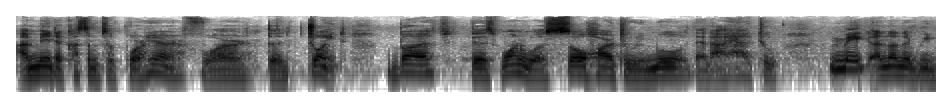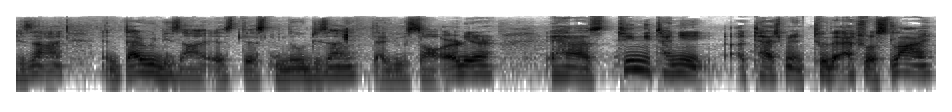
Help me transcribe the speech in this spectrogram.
I made a custom support here for the joint, but this one was so hard to remove that I had to make another redesign, and that redesign is this new design that you saw earlier. It has teeny tiny attachment to the actual slide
